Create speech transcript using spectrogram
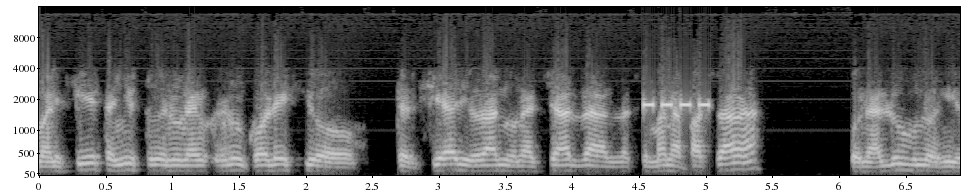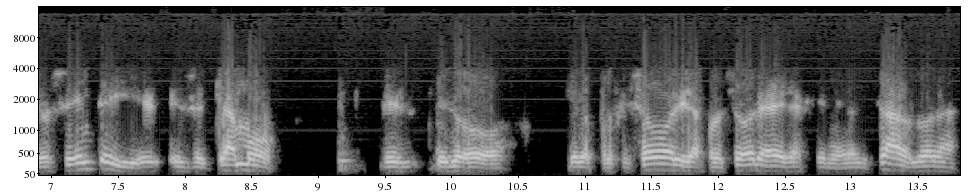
manifiestan. Yo estuve en, en un colegio terciario dando una charla la semana pasada con alumnos y docentes y el, reclamo de, de, de los profesores y las profesoras era generalizado, ¿no? La,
